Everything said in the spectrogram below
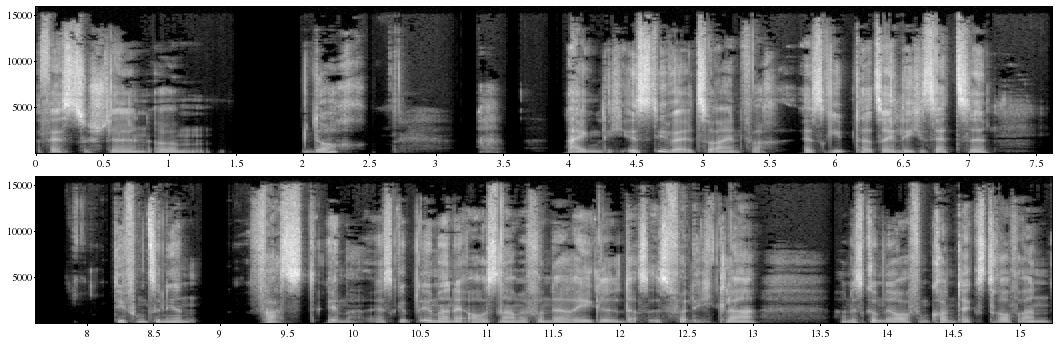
festzustellen, ähm, doch, eigentlich ist die Welt so einfach. Es gibt tatsächlich Sätze, die funktionieren Fast immer. Es gibt immer eine Ausnahme von der Regel, das ist völlig klar. Und es kommt immer auf den Kontext drauf an.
